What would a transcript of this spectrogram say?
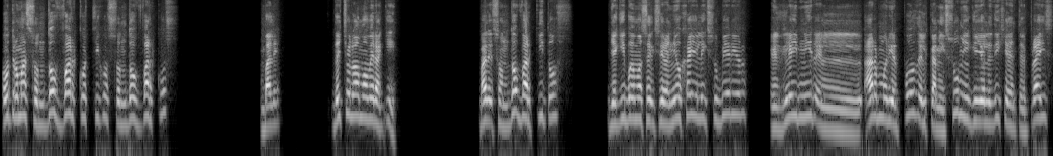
Otro más, son dos barcos, chicos, son dos barcos. ¿Vale? De hecho, lo vamos a ver aquí. ¿Vale? Son dos barquitos. Y aquí podemos seleccionar New High Lake Superior, el Gleipnir, el Armor y el Pod, el Kamizumi que yo les dije de Enterprise,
